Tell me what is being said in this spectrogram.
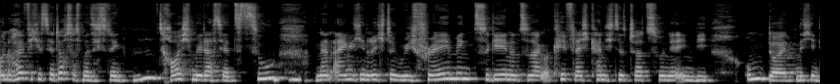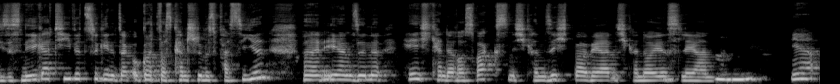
Und häufig ist ja doch, dass man sich so denkt, hm, traue ich mir das jetzt zu? Und dann eigentlich in Richtung Reframing zu gehen und zu sagen, okay, vielleicht kann ich die Situation ja irgendwie umdeuten, nicht in dieses Negative zu gehen und sagen, oh Gott, was kann Schlimmes passieren? Sondern eher im Sinne, hey, ich kann daraus wachsen, ich kann sichtbar werden, ich kann Neues lernen. Mhm. Ja,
